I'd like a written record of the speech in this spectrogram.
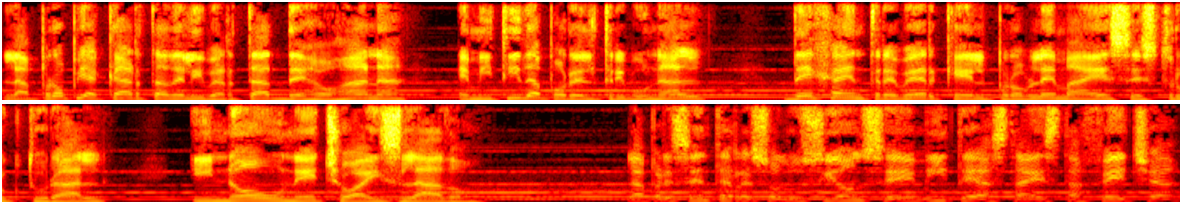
La propia Carta de Libertad de Johanna, emitida por el tribunal, deja entrever que el problema es estructural y no un hecho aislado. La presente resolución se emite hasta esta fecha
